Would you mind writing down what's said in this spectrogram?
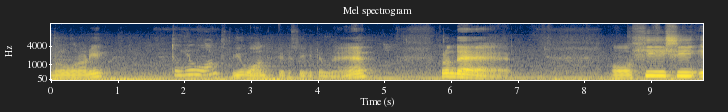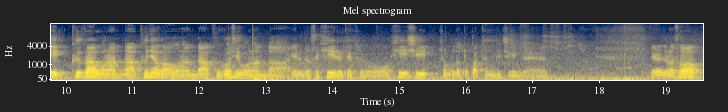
너는 원하니? Do you want? Do you want? 이렇게 쓰이기 때문에 그런데 어, he, she, it 그가 원한다, 그녀가 원한다, 그것이 원한다 예를 들어서 he를 대표로 he, she, it 전부 다 똑같은 규칙인데 예를 들어서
